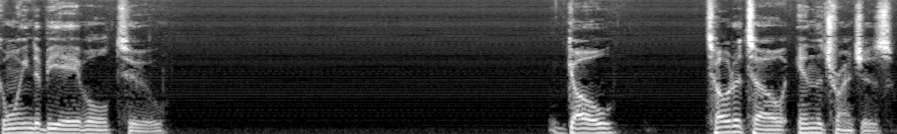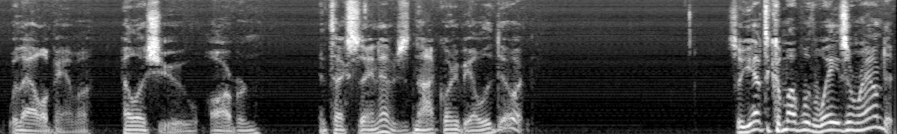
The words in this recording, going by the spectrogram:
going to be able to go toe to toe in the trenches with Alabama, LSU, Auburn, and Texas A&M. Just not going to be able to do it. So you have to come up with ways around it.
